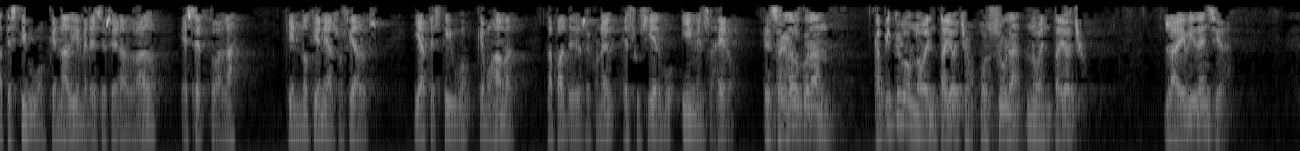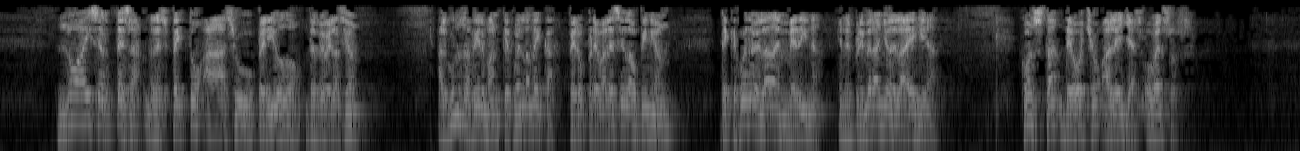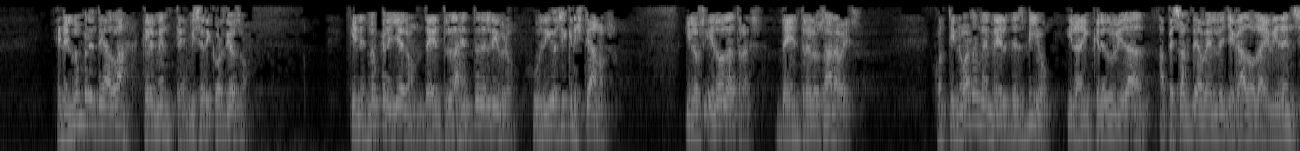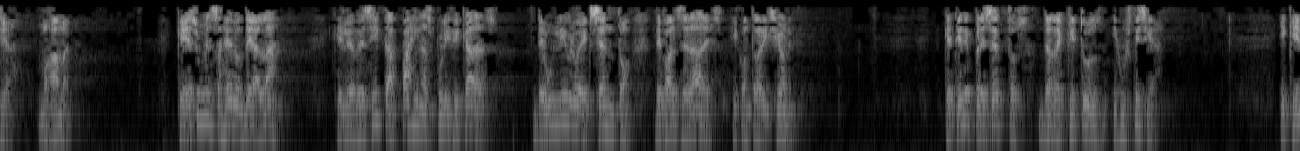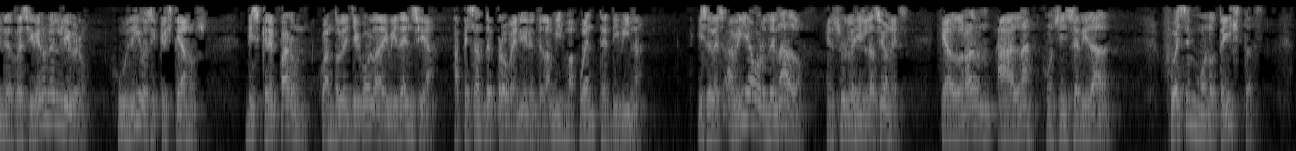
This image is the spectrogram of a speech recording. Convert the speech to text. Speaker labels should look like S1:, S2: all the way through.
S1: Atestiguo que nadie merece ser adorado excepto Alá, quien no tiene asociados, y atestiguo que Muhammad, la paz de Dios con él, es su siervo y mensajero. El Sagrado Corán, capítulo 98 o Sura 98. La evidencia. No hay certeza respecto a su periodo de revelación. Algunos afirman que fue en la Meca, pero prevalece la opinión de que fue revelada en Medina, en el primer año de la Égira, consta de ocho aleyas o versos. En el nombre de Alá, clemente, misericordioso, quienes no creyeron de entre la gente del libro, judíos y cristianos, y los idólatras de entre los árabes, continuaron en el desvío y la incredulidad a pesar de haberle llegado la evidencia, Muhammad que es un mensajero de Alá, que le recita páginas purificadas de un libro exento de falsedades y contradicciones, que tiene preceptos de rectitud y justicia, y quienes recibieron el libro, judíos y cristianos, discreparon cuando les llegó la evidencia a pesar de provenir de la misma fuente divina, y se les había ordenado en sus legislaciones que adoraran a Alá con sinceridad, fuesen monoteístas,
